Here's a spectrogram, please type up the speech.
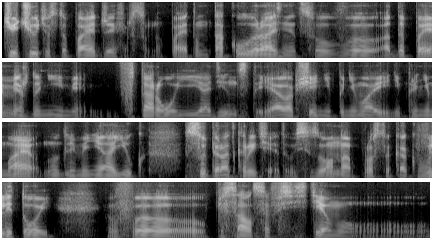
чуть-чуть уступает Джефферсону. Поэтому такую разницу в АДП между ними, второй и одиннадцатый, я вообще не понимаю и не принимаю. Ну, для меня Аюк супер открытие этого сезона, просто как влитой вписался в систему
